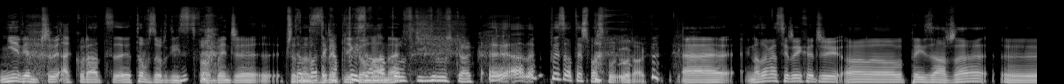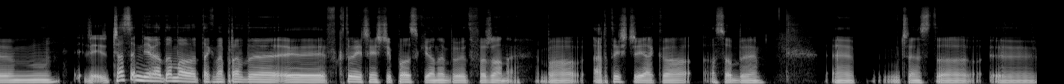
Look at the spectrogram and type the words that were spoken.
Nie wiem, czy akurat e, to wzornictwo będzie e, przez Tam nas była taka pyza na zreplikowane. polskich dróżkach. E, Ale pyza też ma swój urok. Natomiast jeżeli chodzi o pejzaże, czasem nie wiadomo tak naprawdę, y, w której części Polski one były tworzone, bo artyści jako osoby często y,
